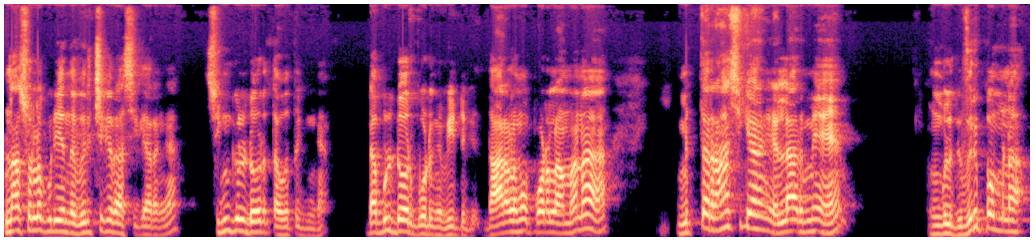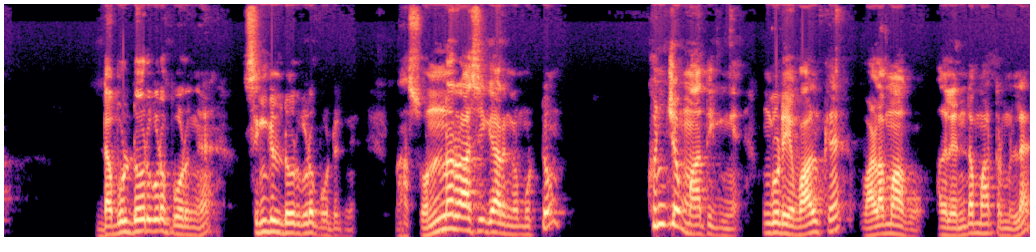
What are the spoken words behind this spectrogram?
நான் சொல்லக்கூடிய இந்த விருச்சிக ராசிக்காரங்க சிங்கிள் டோர் தவிர்த்துக்குங்க. டபுள் டோர் போடுங்க வீட்டுக்கு. தாராளமாக போடலாமான்னா மித்த ராசிக்காரங்க எல்லாருமே உங்களுக்கு விருப்பம்னா டபுள் டோர் கூட போடுங்க சிங்கிள் டோர் கூட போட்டுக்குங்க. நான் சொன்ன ராசிக்காரங்க மட்டும் கொஞ்சம் மாற்றிக்குங்க உங்களுடைய வாழ்க்கை வளமாகும். அதில் எந்த மாற்றம் இல்லை.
